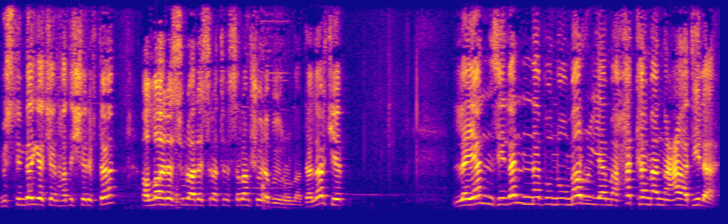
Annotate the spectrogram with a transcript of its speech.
Müslim'de geçen hadis-i şerifte Allah Resulü aleyhissalatü vesselam şöyle buyururlar. Derler ki لَيَنْزِلَنَّ بُنُ مَرْيَمَ حَكَمًا عَادِلًا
